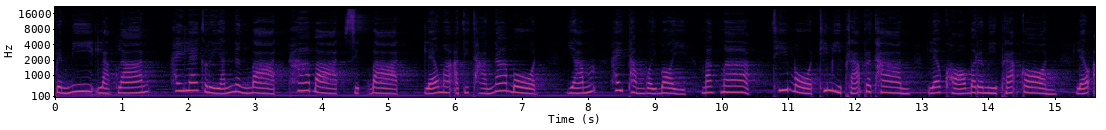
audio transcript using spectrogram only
เป็นหนี้หลักล้าน ให้แลกเหรียญหนึ่งบาทห้าบาทสิบบาท แล้วมาอธิษฐานหน้าโบสถ์ ย้ำให้ทำบ่อยๆ มากๆ ที่โบสถ์ที่มีพระประธาน แล้วขอบารมีพระก่อน แล้วอ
